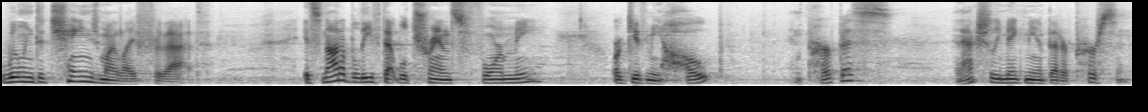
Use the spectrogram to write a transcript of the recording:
willing to change my life for that. It's not a belief that will transform me or give me hope and purpose and actually make me a better person.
